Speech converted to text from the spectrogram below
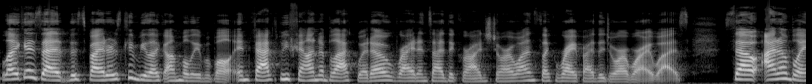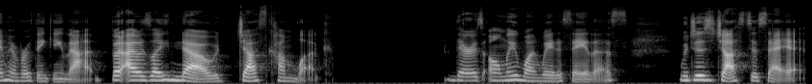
like I said, the spiders can be like unbelievable. In fact, we found a black widow right inside the garage door once, like right by the door where I was. So I don't blame him for thinking that. But I was like, no, just come look. There is only one way to say this, which is just to say it.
